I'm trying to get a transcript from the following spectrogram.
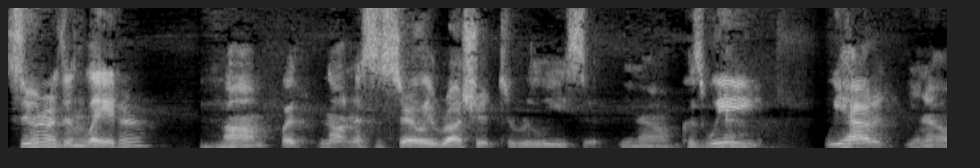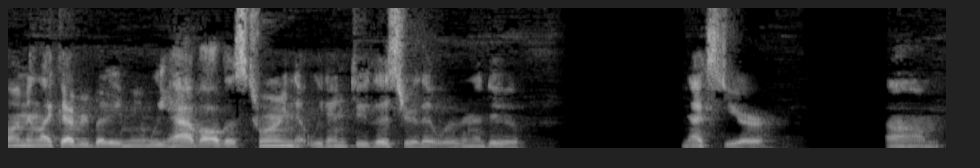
sooner than later, Mhm. um, but not necessarily rush it to release it. You know, because we we had, you know, I mean, like everybody, I mean, we have all this touring that we didn't do this year that we're gonna do next year, um,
